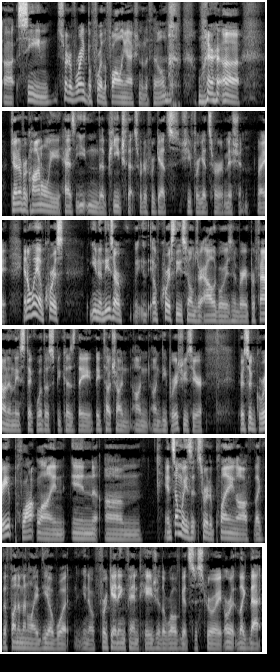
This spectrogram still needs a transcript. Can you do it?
uh, scene, sort of right before the falling action of the film, where uh, Jennifer Connelly has eaten the peach that sort of forgets she forgets her mission. Right. In a way, of course, you know these are of course these films are allegories and very profound, and they stick with us because they they touch on on, on deeper issues here. There's a great plot line in. Um, in some ways it's sort of playing off like the fundamental idea of what you know forgetting fantasia the world gets destroyed or like that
